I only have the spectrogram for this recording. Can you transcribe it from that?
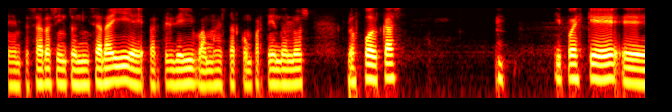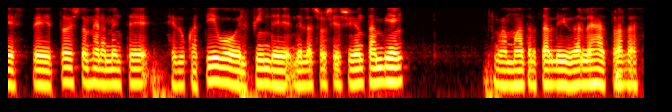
empezar a sintonizar ahí y a partir de ahí vamos a estar compartiendo los, los podcasts y pues que este, todo esto es meramente educativo, el fin de, de la asociación también Vamos a tratar de ayudarles a todas las,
